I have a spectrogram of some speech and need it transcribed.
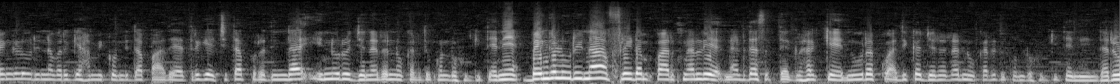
ಬೆಂಗಳೂರಿನವರೆಗೆ ಹಮ್ಮಿಕೊಂಡಿದ್ದ ಪಾದಯಾತ್ರೆಗೆ ಚಿತ್ತಾಪುರದಿಂದ ಇನ್ನೂರು ಜನರನ್ನು ಕರೆದುಕೊಂಡು ಹೋಗಿದ್ದೇನೆ. ಬೆಂಗಳೂರಿನ ಫ್ರೀಡಂ ಪಾರ್ಕ್ನಲ್ಲಿ ನಡೆದ ಸತ್ಯಾಗ್ರಹಕ್ಕೆ ನೂರಕ್ಕೂ ಅಧಿಕ ಜನರನ್ನು ಕರೆದುಕೊಂಡು ಹೋಗಿದ್ದೇನೆ ಎಂದರು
